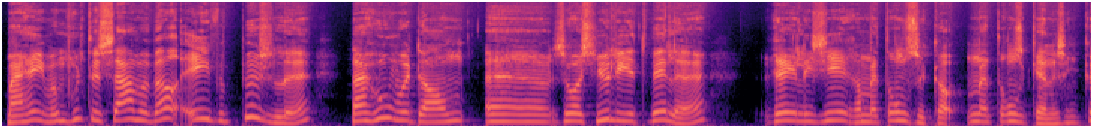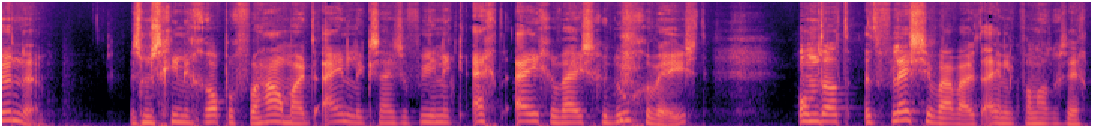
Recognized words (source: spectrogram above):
Maar hey, we moeten samen wel even puzzelen naar hoe we dan, uh, zoals jullie het willen, realiseren met onze, met onze kennis en kunde. Dat is misschien een grappig verhaal, maar uiteindelijk zijn Sofie en ik echt eigenwijs genoeg geweest. Omdat het flesje waar we uiteindelijk van hadden gezegd,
